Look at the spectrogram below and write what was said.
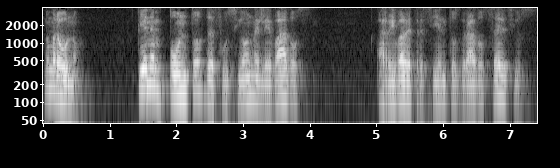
número 1, tienen puntos de fusión elevados, arriba de 300 grados Celsius.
